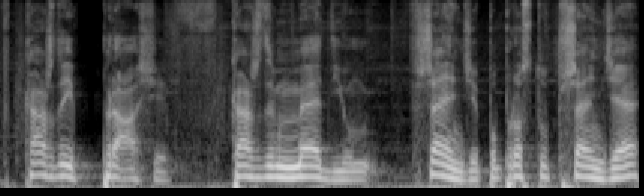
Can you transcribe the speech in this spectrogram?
w każdej prasie, w każdym medium, wszędzie, po prostu wszędzie.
